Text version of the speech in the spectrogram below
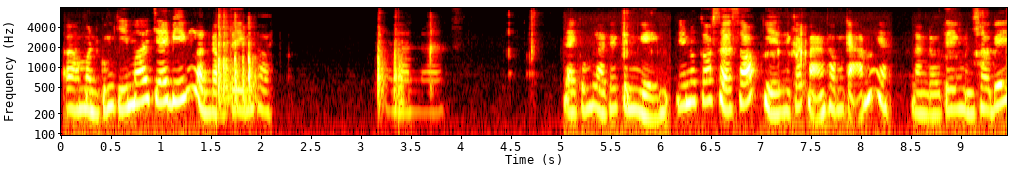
À, mình cũng chỉ mới chế biến lần đầu tiên thôi. Nên à, đây cũng là cái kinh nghiệm. Nếu nó có sơ sót gì thì các bạn thông cảm nha. Lần đầu tiên mình sơ bí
